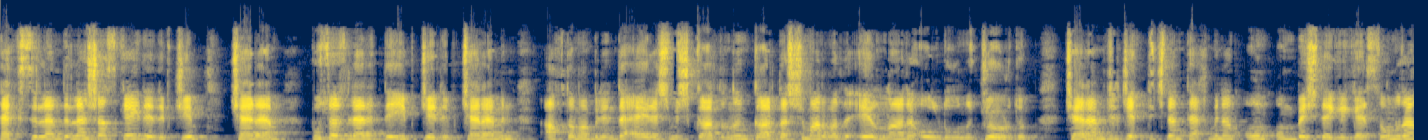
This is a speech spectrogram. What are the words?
Təqsirləndirilən şəxs qeyd edib ki, Kərəm bu sözləri deyib gedib. Kərəmin avtomobilində əyləşmiş qadının qardaşım arvadı Elnarə olduğunu gördüm. Kərəmgil getdikdən təxminən 10-15 dəqiqə sonra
